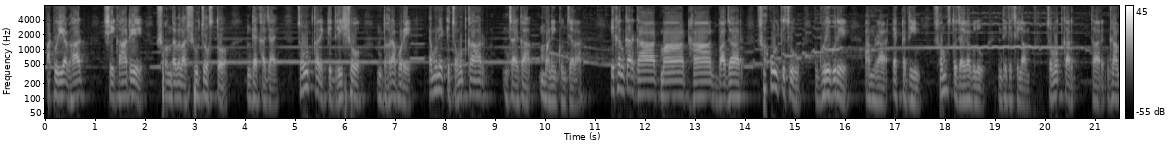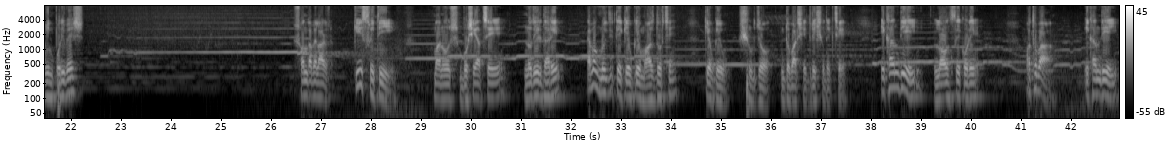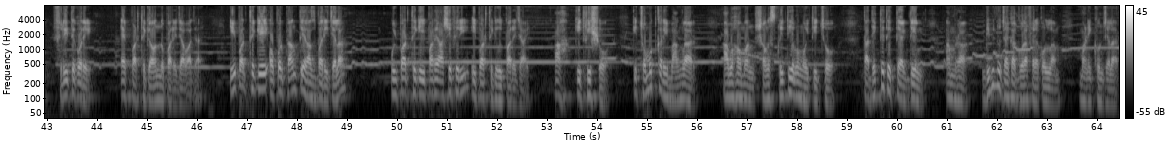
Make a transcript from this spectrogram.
পাটুরিয়া ঘাট, সেই ঘাটে সন্ধ্যাবেলা সূর্যাস্ত দেখা যায়। চমৎকার একটি দৃশ্য ধরা পড়ে। এমন একটি চমৎকার জায়গা মানিকগঞ্জ জেলা। এখানকার ঘাট, মাঠ, হাট, বাজার, সকল কিছু ঘুরে ঘুরে আমরা একটা দিন সমস্ত জায়গাগুলো দেখেছিলাম। চমৎকার তার গ্রামীণ পরিবেশ। সন্ধ্যাবেলার কি স্মৃতি? মানুষ বসে আছে নদীর ধারে এবং নদীতে কেউ কেউ মাছ ধরছে, কেউ কেউ সূর্য ডোবার সেই দৃশ্য দেখছে। এখান দিয়েই লঞ্চে করে অথবা এখান দিয়েই ফ্রিতে করে এক পার থেকে অন্য পারে যাওয়া যায়। এই পার থেকে অপর প্রান্তে রাজবাড়ি জেলা ওই পার থেকে এই পারে আসে ফেরি, এই পার থেকে ওই পারে যায়। আহ, কি দৃশ্য, কি চমৎকার এই বাংলার আবহমান সংস্কৃতি এবং ঐতিহ্য। তা দেখতে দেখতে একদিন আমরা বিভিন্ন জায়গা ঘোরাফেরা করলাম মানিকগঞ্জ জেলার।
